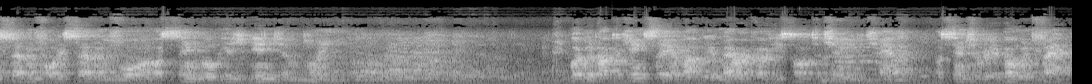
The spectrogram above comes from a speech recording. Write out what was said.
747 for a single engine plane. What would Dr. King say about the America he sought to change half a century ago? In fact,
